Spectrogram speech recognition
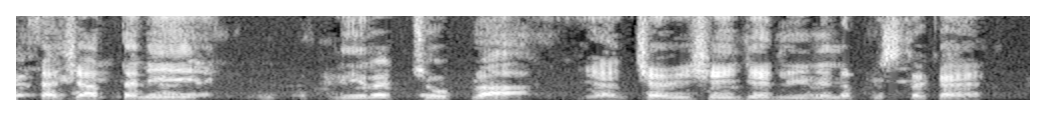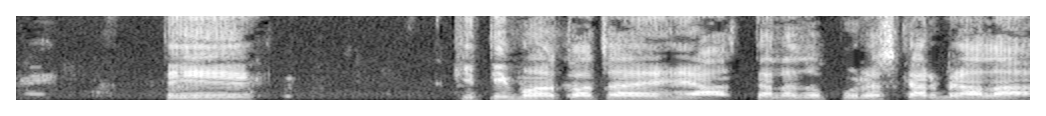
त्याच्यात त्यांनी नीरज चोप्रा यांच्याविषयी जे लिहिलेलं पुस्तक आहे ते किती महत्वाचं आहे हे आज त्याला जो पुरस्कार मिळाला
